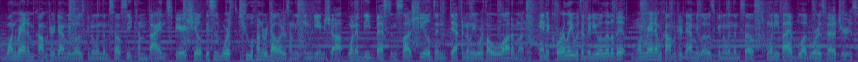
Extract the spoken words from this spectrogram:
One random commenter down below is going to win themselves the Combined Spirit Shield. This is worth $200 on the in-game shop. One of the best in slot shields and definitely worth a lot of money. And to correlate with the video a little bit, one random commenter down below is going to win themselves 25 Blood Wars vouchers.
